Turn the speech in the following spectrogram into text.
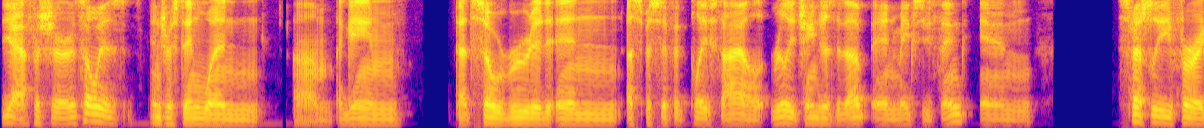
Yeah, for sure. It's always interesting when um, a game that's so rooted in a specific play style really changes it up and makes you think. And especially for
